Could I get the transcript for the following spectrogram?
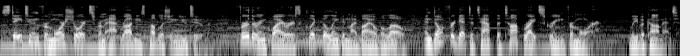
Stay tuned for more shorts from at Rodney's Publishing YouTube. Further inquirers, click the link in my bio below, and don't forget to tap the top right screen for more. Leave a comment.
